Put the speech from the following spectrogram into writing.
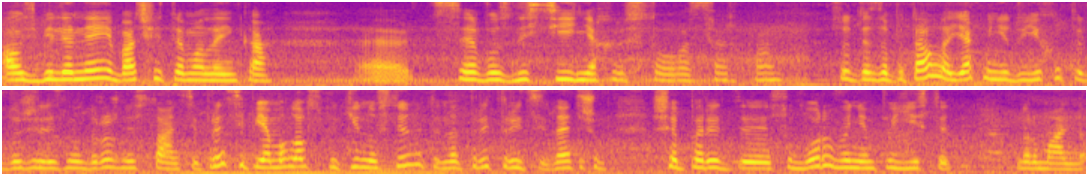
А ось біля неї, бачите, маленька, це Вознесіння Христова церква. Слухайте, запитала, як мені доїхати до железнодорожної станції. В принципі, я могла б спокійно встигнути на 3.30, знаєте, щоб ще перед е, соборуванням поїсти нормально.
